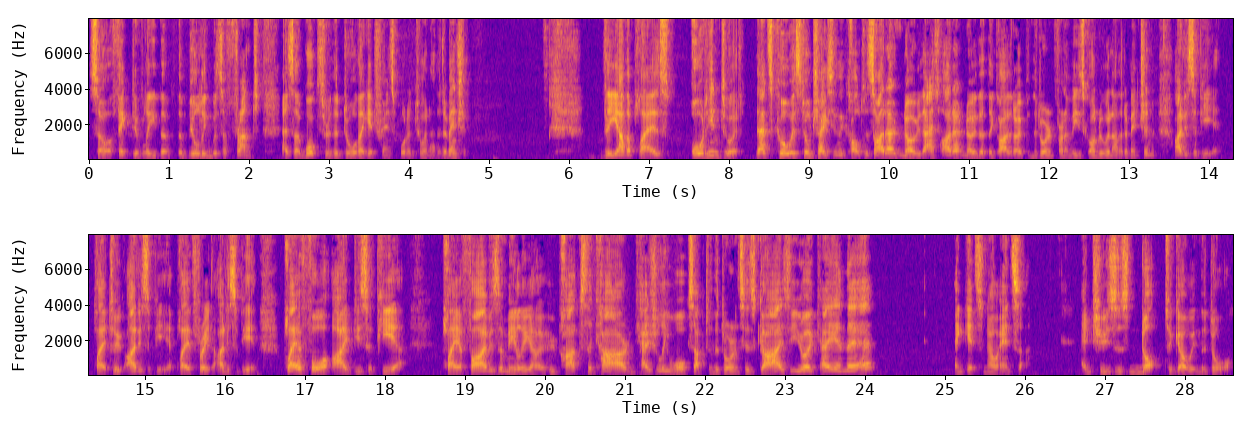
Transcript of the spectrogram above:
So effectively, the, the building was a front. As they walk through the door, they get transported to another dimension. The other players bought into it. That's cool. We're still chasing the cultists. I don't know that. I don't know that the guy that opened the door in front of me has gone to another dimension. I disappear. Player two, I disappear. Player three, I disappear. Player four, I disappear. Player five is Emilio, who parks the car and casually walks up to the door and says, Guys, are you okay in there? And gets no answer and chooses not to go in the door.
